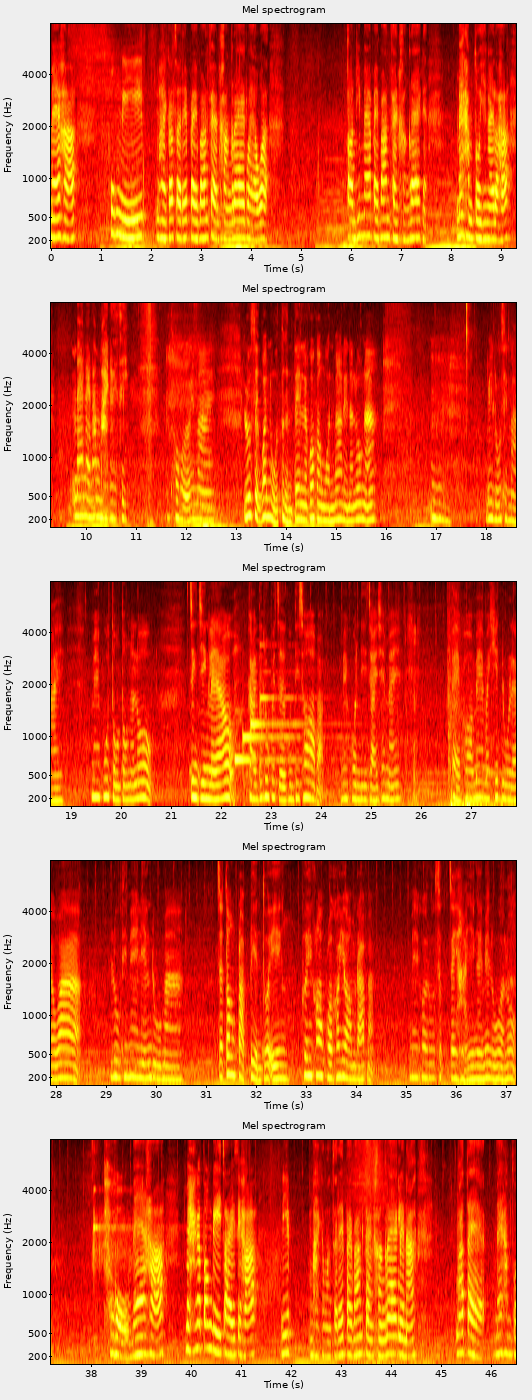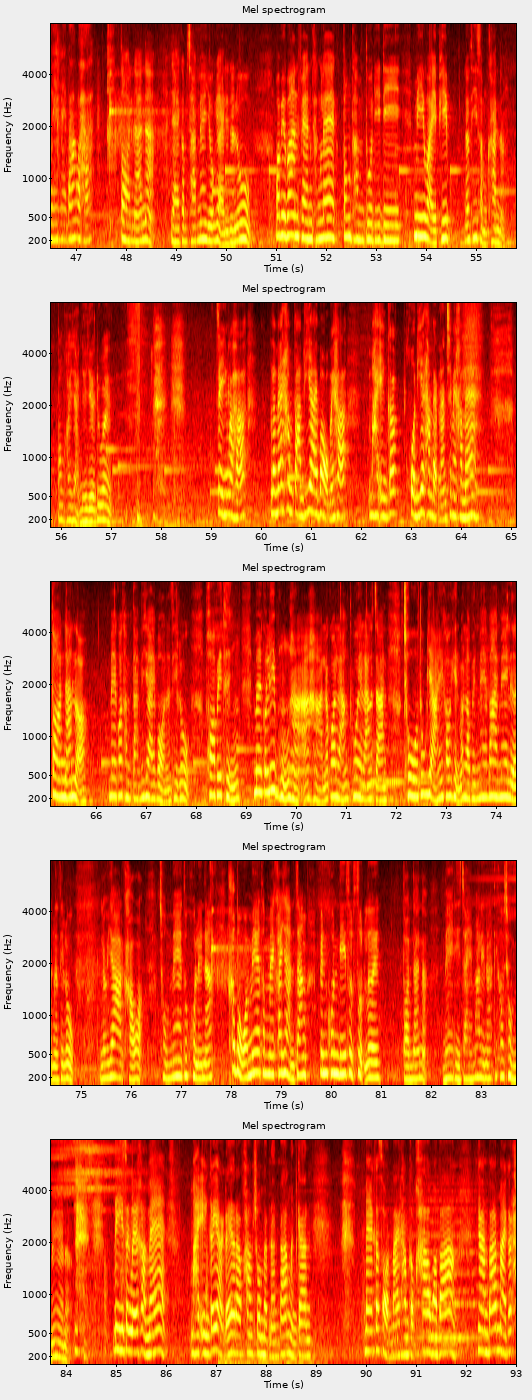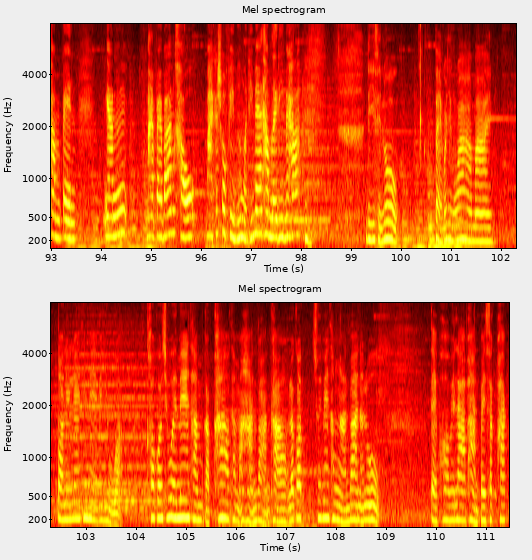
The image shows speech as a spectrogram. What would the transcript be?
แม่คะพรุ่งนี้มายก็จะได้ไปบ้านแฟนครั้งแรกแล้วอะตอนที่แม่ไปบ้านแฟนครั้งแรกเนี่ย แม่ทำตัวยังไงเหรอคะแม่แนะนำมายหน่อยสิ โถ่เอ้ยไม้รู้สึกว่าหนูตื่นเต้นแล้วก็กังวลมากเลยนะลูกนะ อืม ไม่รู้สิไม้แม่พูดตรงๆนะลูก จริงๆแล้วการที่ลูกไปเจอคนที่ชอบอะ่ะ แม่ควรดีใจใช่ไหม แต่พอแม่มาคิดดูแล้วว่า ลูกที่แม่เลี้ยงดูมา จะต้องปรับเปลี่ยนตัวเอง เพื่อให้ครอบครัวเขายอมรับอะ แม่ก็รู้สึกใจหายยังไงไม่รู้อะลูกโถแม่คะแม่ก็ต้องดีใจสิคะนี่มายกำลังจะได้ไปบ้านแฟนครั้งแรกเลยนะ ว่าแต่แม่ทำตัวยังไงบ้างเหรอคะตอนนั้นน่ะยายกำชับแม่ยกใหญ่เลยนะลูก ว่าไปบ้านแฟนครั้งแรกต้องทำตัวดีๆ มีไหวพริบแล้วที่สำคัญอะ ต้องขยันเยอะๆด้วย จริงเหรอคะ แล้วแม่ทำตามที่ยายบอกไหมคะ มายเองก็ควรที่จะทำแบบนั้นใช่ไหมคะแม่ ตอนนั้นเหรอ แม่ก็ทำตามที่ยายบอกนะสิลูก พอไปถึงแม่ก็รีบหุงหาอาหารแล้วก็ล้างถ้วยล้างจานโชว์ทุกอย่างให้เขาเห็นว่าเราเป็นแม่บ้านแม่เรือนกันสิลูก แล้วญาติเขาอะชมแม่ทุกคนเลยนะเขาบอกว่าแม่ทำไมขยันจังเป็นคนดีสุดๆเลย ตอนนั้นอะ แม่ดีใจมากเลยนะ ที่เขาชมแม่น่ะ ดีจังเลยค่ะแม่ มายเองก็อยากได้รับคำชมแบบนั้นบ้างเหมือนกัน แม่ก็สอนมายทำกับข้าวมาบ้าง งานบ้านมายก็ทำเป็น งั้นมายไปบ้านเขามายก็โชว์ฝีมือเหมือนที่แม่ทำเลยดีไหมคะ ดีสิลูก แต่ก็ยังว่าไมายตอนแรกๆที่แม่ไปอยู่อะเขาก็ช่วยแม่ทำกับข้าวทำอาหารหวานเขาแล้วก็ช่วยแม่ทำงานบ้านนะลูก แต่พอเวลาผ่านไปสักพัก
